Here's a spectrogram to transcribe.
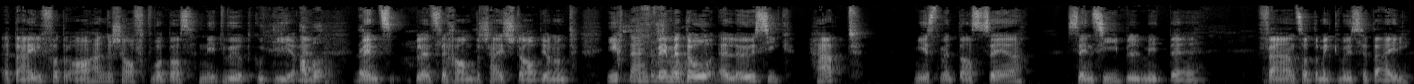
ein Teil von der Anhängerschaft, wo das nicht würde gutieren, wenn es plötzlich anders heißt Stadion. Und ich denke, wenn man da eine Lösung hat, müsste man das sehr sensibel mit den Fans oder mit gewissen Teilen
